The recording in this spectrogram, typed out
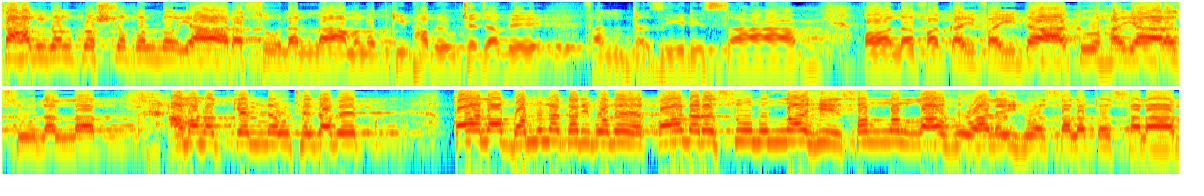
সাহাবিগণ প্রশ্ন করল, ইয়া রাসূল আল্লাহ আমানত কীভাবে উঠে যাবে? ফান্তাজির ইয়া আল্লাহ আমানত কেমনে উঠে যাবে? কলা বর্ণনাকারী বলে আলাইহি ওয়াসাল্লাম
